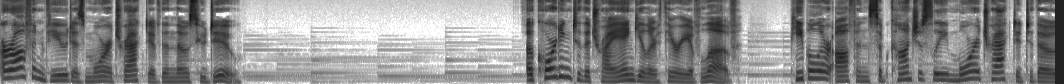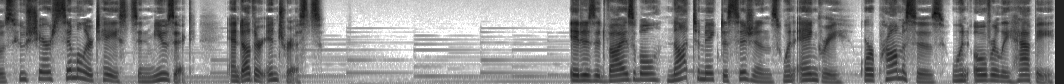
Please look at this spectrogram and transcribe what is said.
are often viewed as more attractive than those who do. According to the triangular theory of love, people are often subconsciously more attracted to those who share similar tastes in music and other interests. It is advisable not to make decisions when angry or promises when overly happy,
